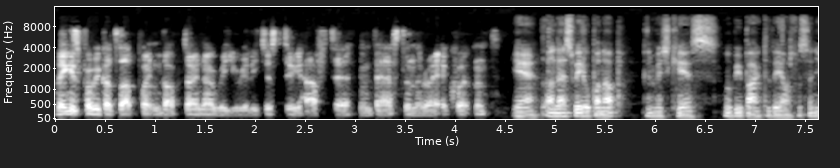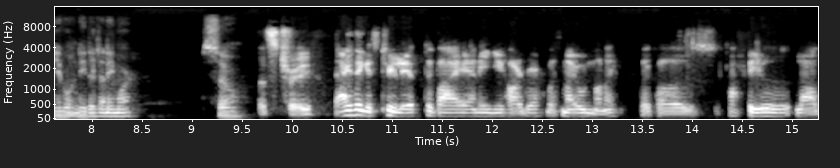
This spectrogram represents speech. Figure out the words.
I think it's probably got to that point in lockdown now where you really just do have to invest in the right equipment. Yeah, unless we open up, in which case we'll be back to the office and you won't need it anymore. So that's true. I think it's too late to buy any new hardware with my own money because I feel that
